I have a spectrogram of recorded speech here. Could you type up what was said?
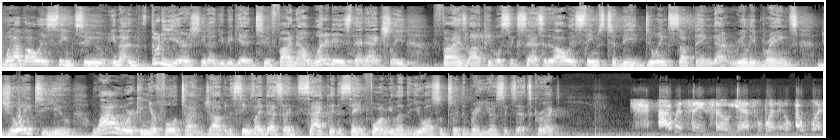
what I've always seemed to, you know, through the years, you know, you begin to find out what it is that actually finds a lot of people's success. And it always seems to be doing something that really brings joy to you while working your full time job. And it seems like that's exactly the same formula that you also took to bring your success, correct? I would say so. Yes. What uh, what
